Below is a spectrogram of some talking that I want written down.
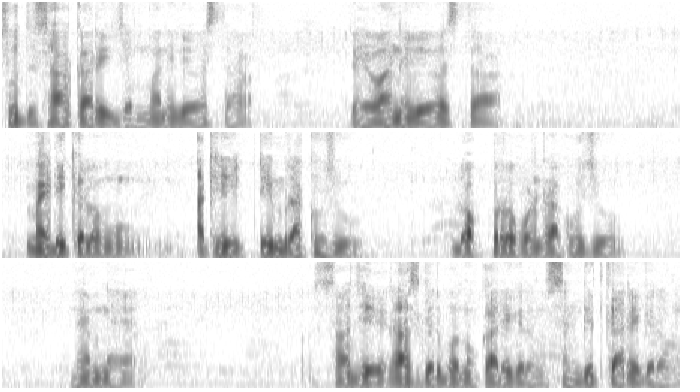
શુદ્ધ સહકારી જમવાની વ્યવસ્થા, રહેવાની વ્યવસ્થા, મેડિકલો હું આખી ટીમ રાખું છું, ડૉક્ટરો પણ રાખું છું ને એમને સાંજે રાસ ગરબાનો કાર્યક્રમ, સંગીત કાર્યક્રમ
